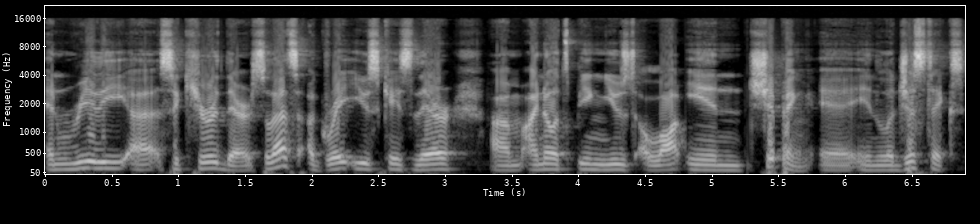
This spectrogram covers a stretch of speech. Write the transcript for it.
and really uh, secured there. So that's a great use case there. Um, I know it's being used a lot in shipping, uh, in logistics,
